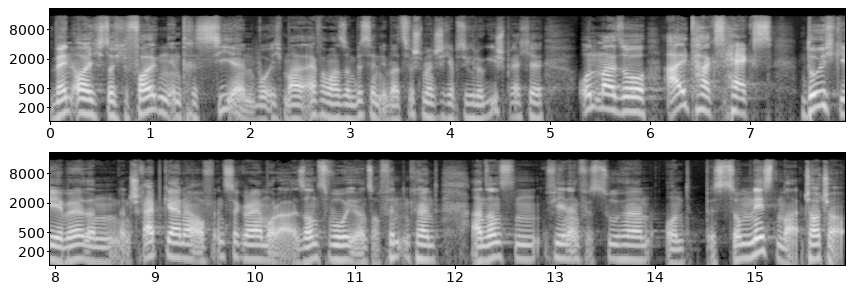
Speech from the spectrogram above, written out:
wenn euch solche Folgen interessieren, wo ich mal einfach mal so ein bisschen über zwischenmenschliche Psychologie spreche und mal so Alltagshacks durchgebe, dann, dann schreibt gerne auf Instagram oder sonst wo ihr uns auch finden könnt. Ansonsten vielen Dank fürs Zuhören und bis zum nächsten Mal. Ciao, ciao.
